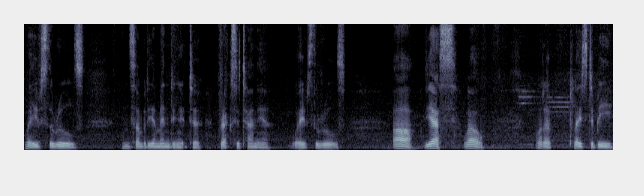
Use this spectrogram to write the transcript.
Waves the Rules, and somebody amending it to Brexitania Waves the Rules. Ah, yes, well, what a place to be.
